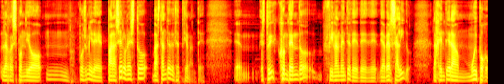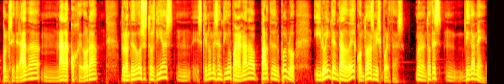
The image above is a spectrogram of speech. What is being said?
le respondió, "Mm, pues mire, para ser honesto, bastante decepcionante. Eh, Estoy contento finalmente de, de- haber salido. La gente era muy poco considerada, mm, nada acogedora. Durante todos estos días mm, es que no me he sentido para nada parte del pueblo y lo he intentado, ¿eh? con todas mis fuerzas. Bueno, entonces, dígame,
